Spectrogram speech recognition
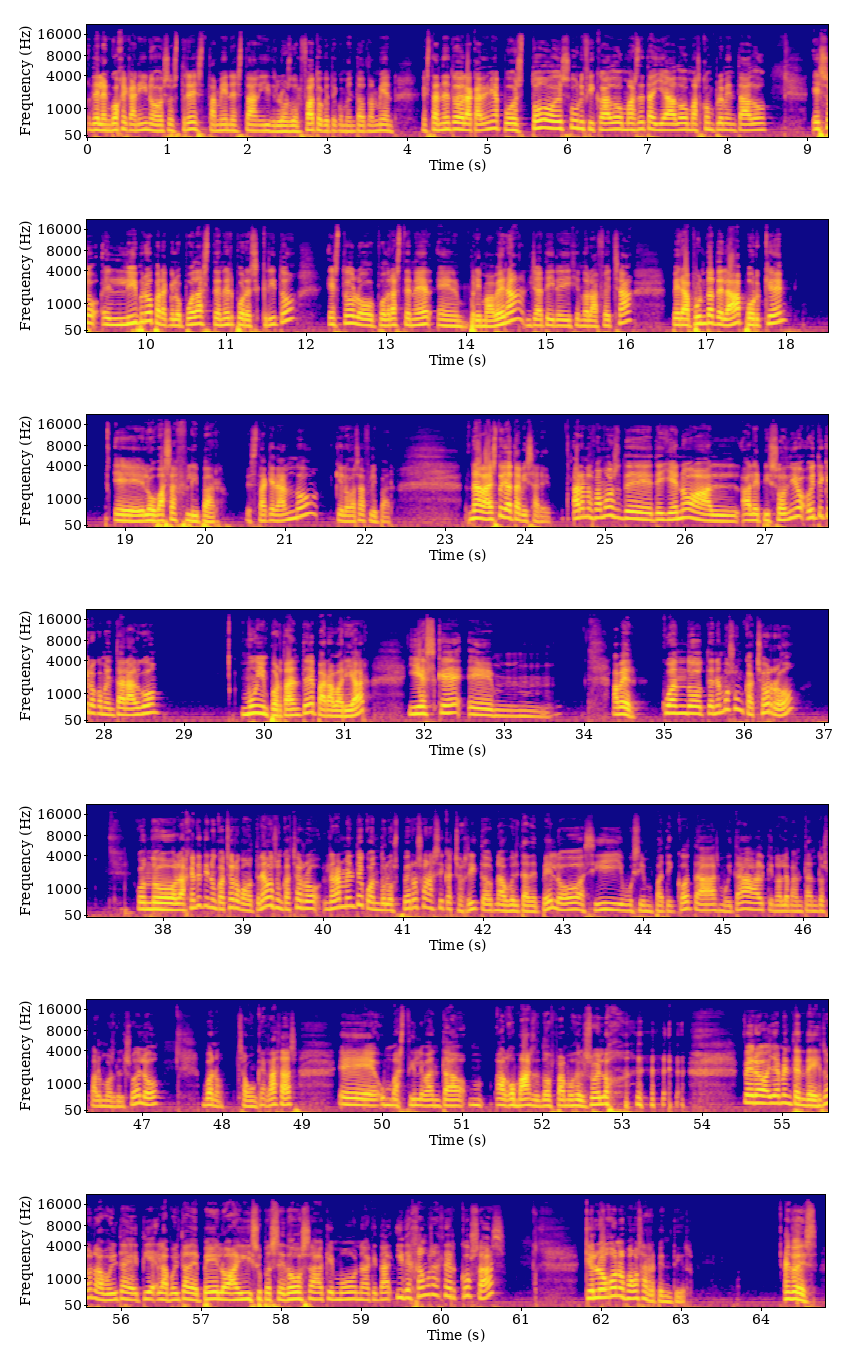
de lenguaje canino, esos tres también están, y los de olfato que te he comentado también, están dentro de la academia, pues todo eso unificado, más detallado, más complementado. Eso, el libro, para que lo puedas tener por escrito, esto lo podrás tener en primavera, ya te iré diciendo la fecha, pero apúntatela porque eh, lo vas a flipar. Está quedando que lo vas a flipar. Nada, esto ya te avisaré. Ahora nos vamos de, lleno al, al, episodio. Hoy te quiero comentar algo muy importante para variar. Y es que, em, a ver, Cuando tenemos un cachorro, cuando la gente tiene un cachorro, cuando tenemos un cachorro, realmente cuando los perros son así cachorritos, una bolita de pelo, así muy simpaticotas, muy tal, que no levantan dos palmos del suelo, bueno, según qué razas, eh, un mastín levanta algo más de dos palmos del suelo. Pero ya me entendéis, ¿no? La bolita de, la bolita de pelo ahí súper sedosa, qué mona, qué tal. Y dejamos hacer cosas que luego nos vamos a arrepentir. Entonces,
